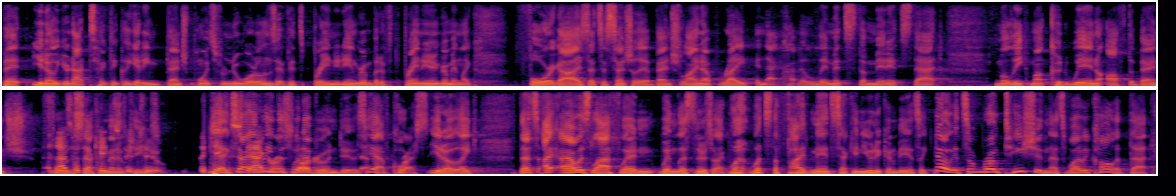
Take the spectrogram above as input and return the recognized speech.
bit. You know, you're not technically getting bench points from New Orleans if it's Brandon Ingram, but if it's Brandon Ingram and like four guys, that's essentially a bench lineup, right? And that kind of limits the minutes that Malik Monk could win off the bench and for the Sacramento the Kings. yeah, exactly. I mean, that's what everyone does. Yeah, yeah of course. Right. You know, like that's I, I, always laugh when when listeners are like, "What? What's the five man second unit going to be?" It's like, no, it's a rotation. That's why we call it that. Right.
